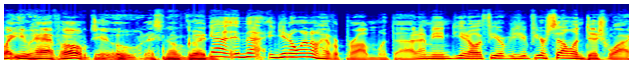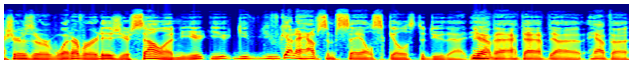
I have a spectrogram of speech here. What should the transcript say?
What you have, oh, gee, ooh, that's no good. Yeah, and that you know, I don't have a problem with that. I mean, you know, if you're if you're selling dishwashers or whatever it is you're selling, you you you you've got to have some sales skills to do that. You Yeah. have, to, have to have to have a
